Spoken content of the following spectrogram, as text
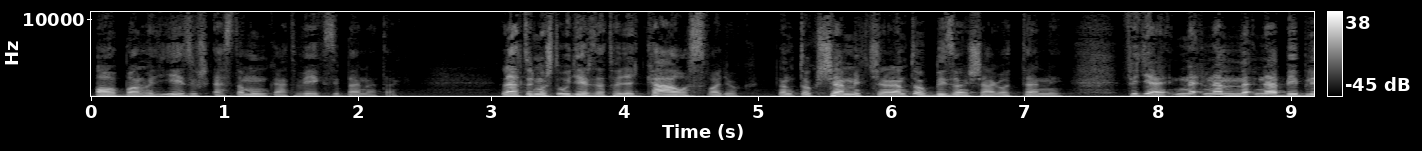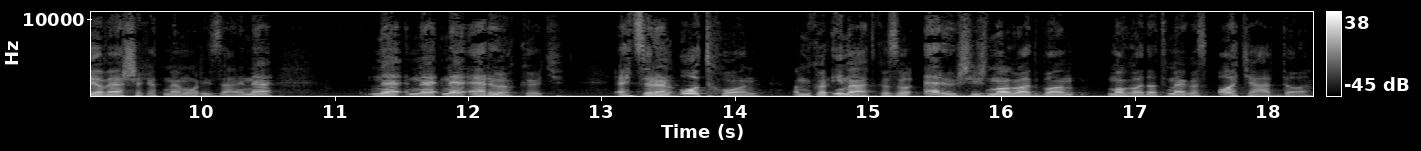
abban, hogy Jézus ezt a munkát végzi bennetek. Lehet, hogy most úgy érzed, hogy egy káosz vagyok. Nem tudok semmit csinálni, nem tudok bizonyságot tenni. Figyelj, ne, nem, ne bibliaverseket memorizálj, ne, ne, ne, ne erőlködj. Egyszerűen otthon, amikor imádkozol, erősítsd magadban magadat meg az atyáddal.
